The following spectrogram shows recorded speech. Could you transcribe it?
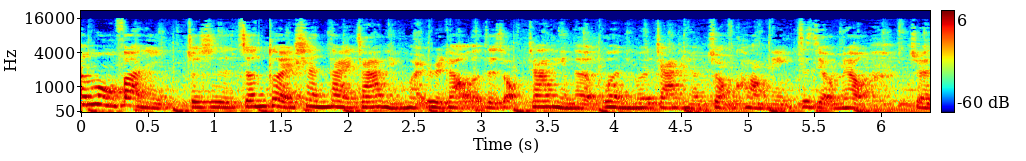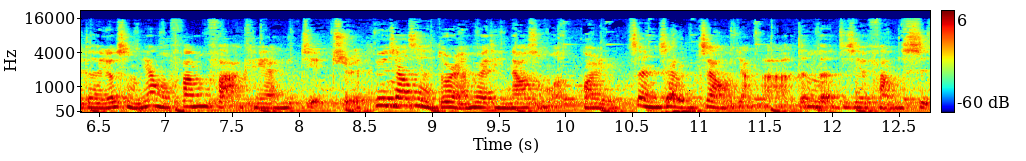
那梦范，你就是针对现代家庭会遇到的这种家庭的问题或者家庭的状况，你自己有没有觉得有什么样的方法可以来去解决？因为像是很多人会听到什么关于正向教养啊等等这些方式。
